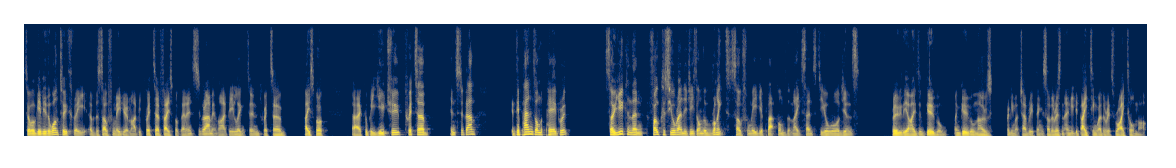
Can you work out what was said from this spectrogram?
So we'll give you the one, two, three of the social media. It might be Twitter, Facebook, then Instagram. It might be LinkedIn, Twitter, Facebook. Uh, it could be YouTube, Twitter, Instagram. It depends on the peer group. So you can then focus your energies on the right social media platforms that make sense to your audience through the eyes of Google. And Google knows pretty much everything. So there isn't any debating whether it's right or not.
